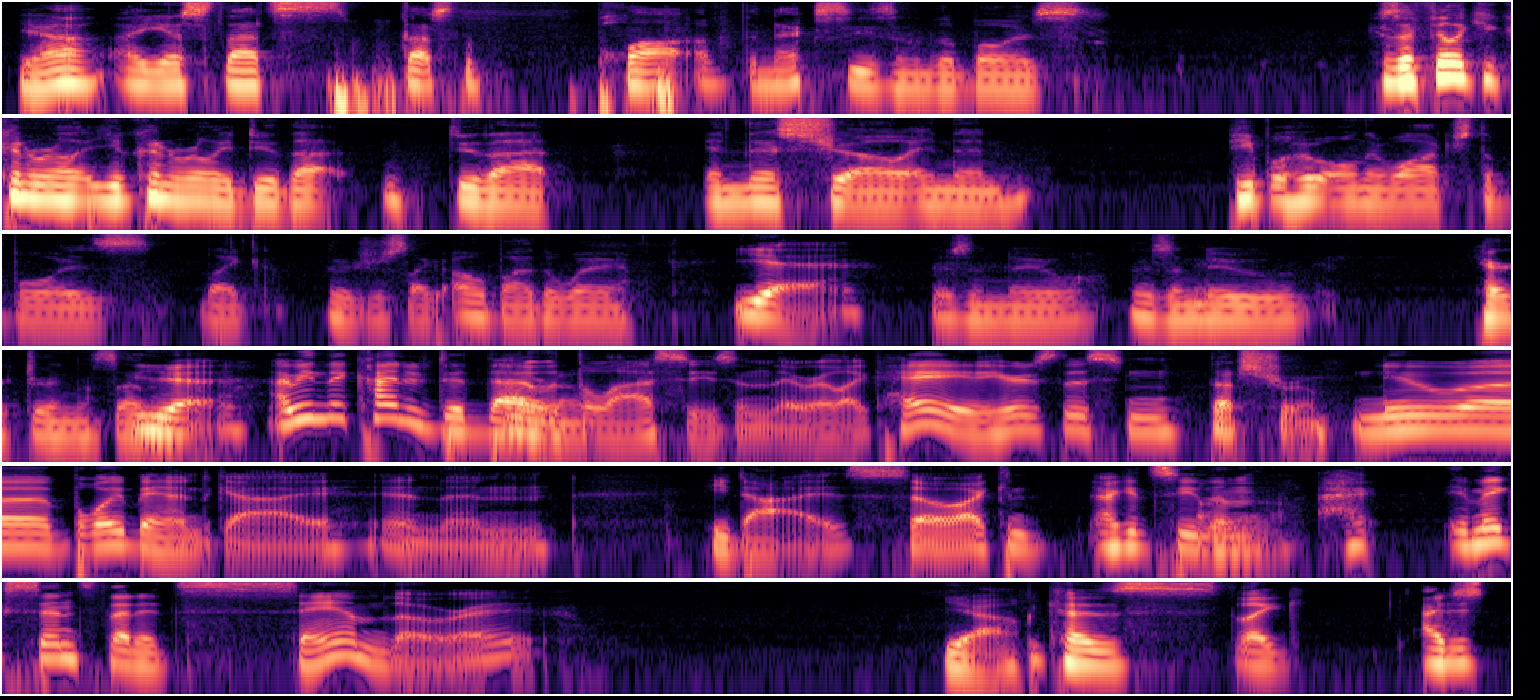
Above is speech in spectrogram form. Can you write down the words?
yeah. I guess that's that's the plot of the next season of the boys. Because I feel like you couldn't really you couldn't really do that do that in this show, and then people who only watch the boys like they're just like, oh, by the way, Yeah. there's a new there's a new character in the seven. Yeah. I mean they kind of did that with the last season. They were like, "Hey, here's this n- that's true. new uh, boy band guy," and then he dies. So I can I can see them. I, it makes sense that it's Sam though, right? Yeah, Because like I just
